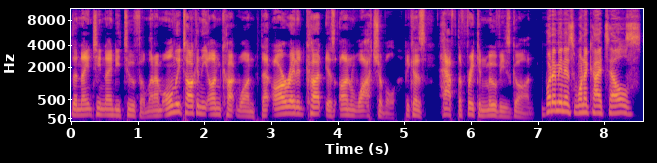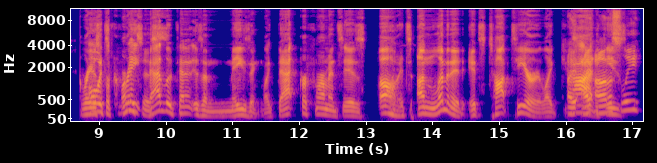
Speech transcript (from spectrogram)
the 1992 film, and I'm only talking the uncut one. That R-rated cut is unwatchable because half the freaking movie's gone. But I mean, it's one of Keitel's greatest oh, it's performances. Great. Bad Lieutenant is amazing. Like that performance is oh, it's unlimited. It's top tier. Like God, I, I honestly,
